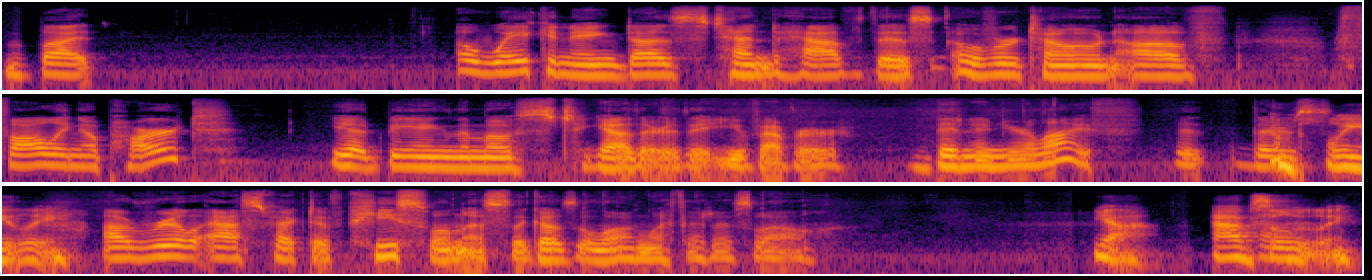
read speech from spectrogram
But awakening does tend to have this overtone of falling apart yet being the most together that you've ever been in your life. It, there's Completely. a real aspect of peacefulness that goes along with it as well. Yeah, absolutely.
